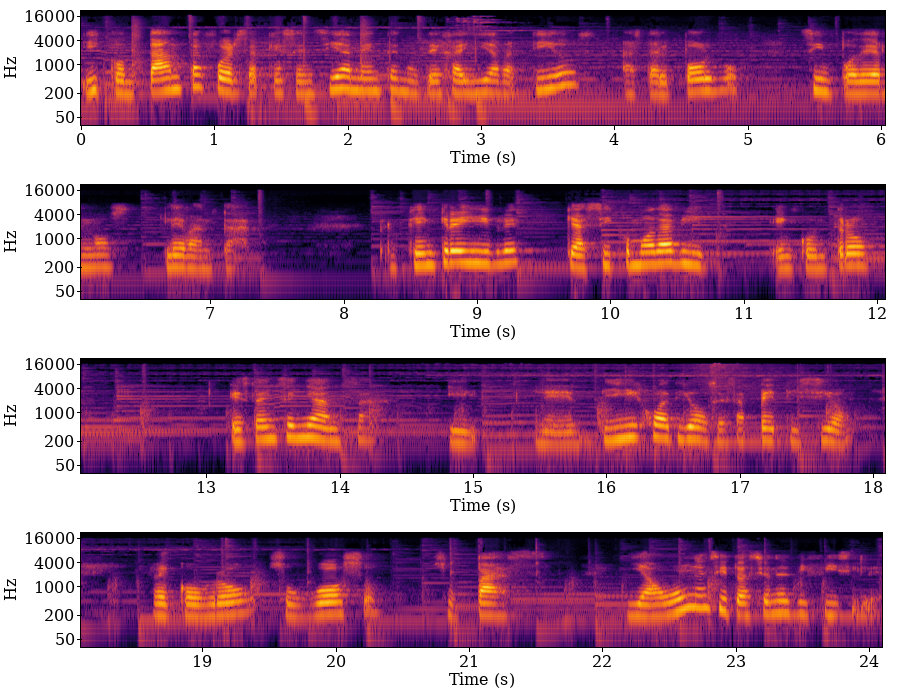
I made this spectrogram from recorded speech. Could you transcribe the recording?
y con tanta fuerza que sencillamente nos deja ahí abatidos hasta el polvo sin podernos levantar. Pero qué increíble que así como David encontró esta enseñanza y le dijo a Dios esa petición, recobró su gozo, su paz y aún en situaciones difíciles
